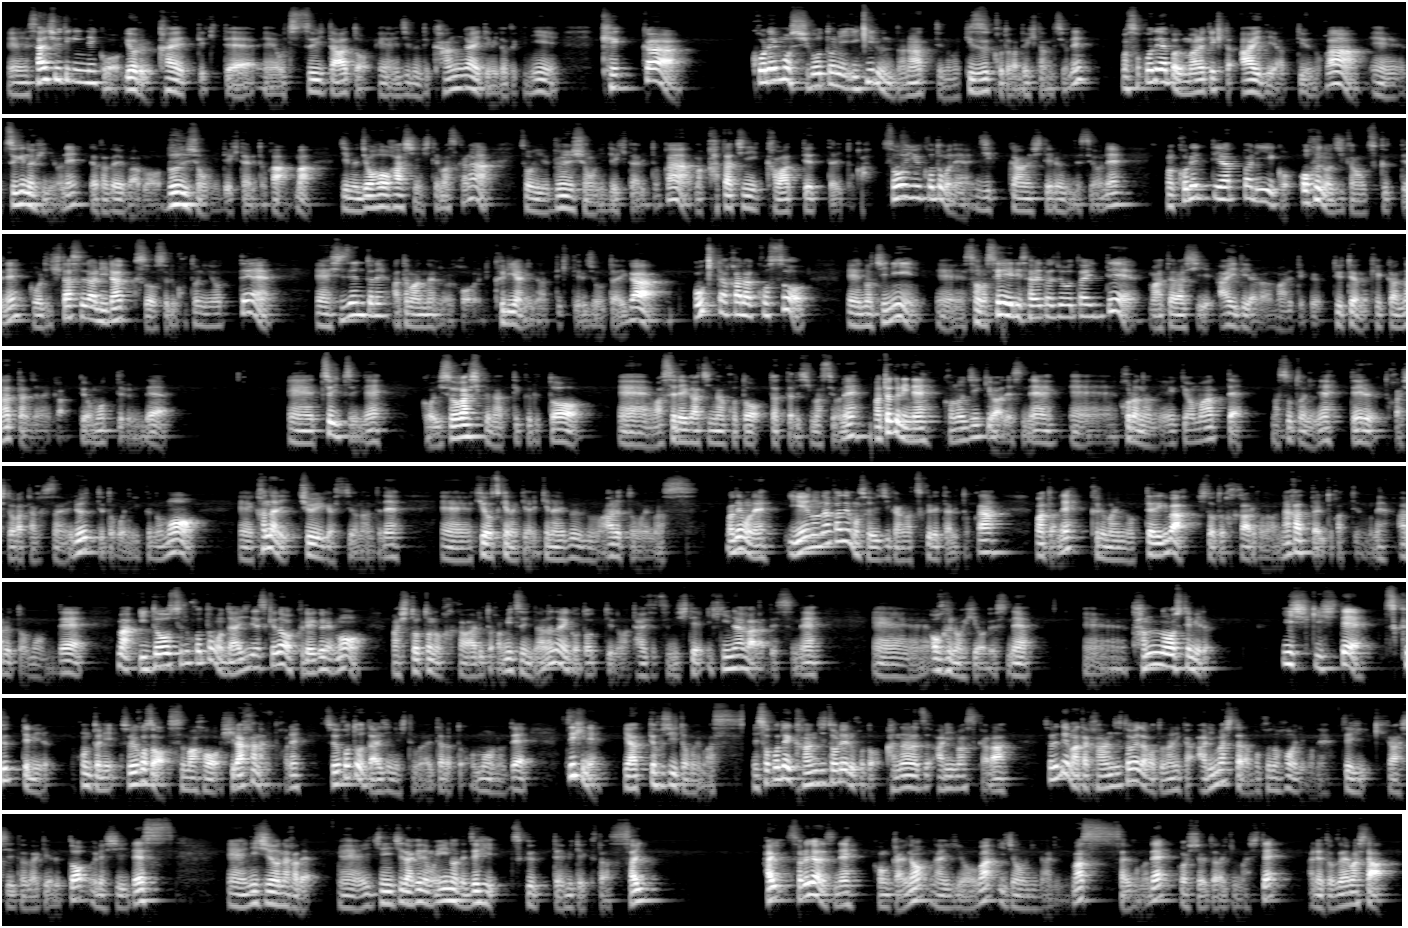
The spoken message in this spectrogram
え、最終的にねこう夜帰ってきて、え、落ち着いた後、え、自分で考えてみた時に結果これも仕事に生きるんだなっていうのを気づくことができたんですよね。まあ、そこでやっぱ生まれてきたアイデアっていうのが、えー、次の日にはね、例えばもう文章にできたりとか、まあ、自分情報発信してますから、そういう文章にできたりとか、まあ、形に変わっていったりとか、そういうこともね、実感してるんですよね。まあ、これってやっぱりこうオフの時間を作ってね、こうひたすらリラックスをすることによって、えー、自然とね、頭の中がこうクリアになってきている状態が起きたからこそ、え後に、えその整理された状態で、ま新しいアイディアが生まれてくるっていったような結果になったんじゃないかって思ってるんで、えー、ついついねこう忙しくなってくると、えー、忘れがちなことだったりしますよね、まあ、特にねこの時期はですね、えー、コロナの影響もあって、まあ、外にね出るとか人がたくさんいるっていうとこに行くのも、えかなり注意が必要なんでね、え気をつけなきゃいけない部分もあると思います。まあ、でもね、家の中でもそういう時間が作れたりとか、あとはね、車に乗っていれば人と関わることがなかったりとかっていうのもね、あると思うんで、まあ移動することも大事ですけど、くれぐれも、ま人との関わりとか密にならないことっていうのは大切にしていきながらですね、えー、オフの日をですね、えー、堪能してみる。意識して作ってみる。本当に、それこそスマホを開かないとかね、そういうことを大事にしてもらえたらと思うので、ぜひね、やってほしいと思います。そこで感じ取れること必ずありますから、それでまた感じ取れたこと何かありましたら僕の方にもね、ぜひ聞かせていただけると嬉しいです。えー、日常の中で、えー、1日だけでもいいのでぜひ作ってみてください。はい、それではですね、今回の内容は以上になります。最後までご視聴いただきましてありがとうございました。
